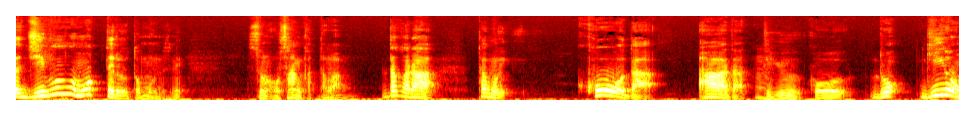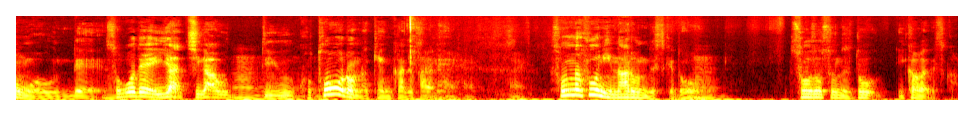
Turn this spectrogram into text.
ら自分を持ってると思うんですね。そのお三方は、だから多分こうだああだっていう、こうろ議論を生んで、そこでいや違うっていう,、こう討論の喧嘩ですよね、そんな風になるんですけど、ん。想像するんです。どういかがですか？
